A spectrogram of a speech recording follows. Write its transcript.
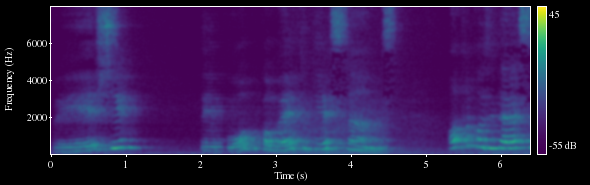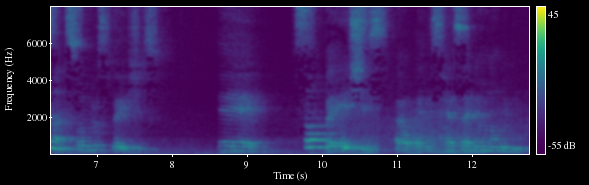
Peixe tem o corpo coberto de escamas. Outra coisa interessante sobre os peixes é são peixes, é, eles recebem o nome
